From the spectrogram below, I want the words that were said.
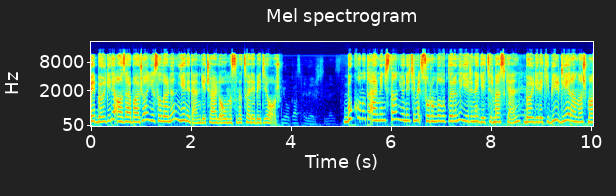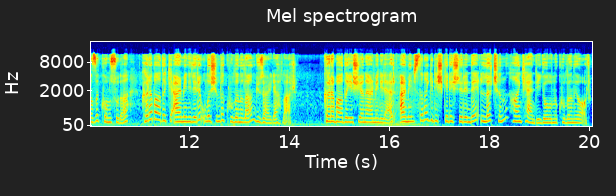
ve bölgede Azerbaycan yasalarının yeniden geçerli olmasını talep ediyor. Bu konuda Ermenistan yönetimi sorumluluklarını yerine getirmezken bölgedeki bir diğer anlaşmazlık konusu da Karabağ'daki Ermenilere ulaşımda kullanılan güzergahlar. Karabağ'da yaşayan Ermeniler Ermenistan'a gidiş gelişlerinde Laçın Hankendi yolunu kullanıyor.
